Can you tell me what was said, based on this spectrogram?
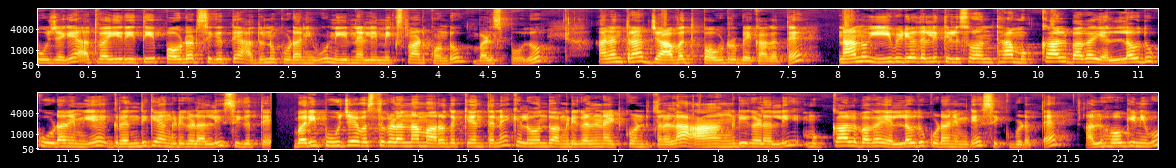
ಪೂಜೆಗೆ. ಅಥವಾ ಈ ರೀತಿ ಪೌಡರ್ ಸಿಗುತ್ತೆ, ಅದನ್ನು ಕೂಡ ನೀವು ನೀರಿನಲ್ಲಿ ಮಿಕ್ಸ್ ಮಾಡಿಕೊಂಡು ಬಳಸ್ಬೋದು. ಅನಂತರ ಜಾವದ್ ಪೌಡ್ರ್ ಬೇಕಾಗತ್ತೆ. ನಾನು ಈ ವಿಡಿಯೋದಲ್ಲಿ ತಿಳಿಸುವಂಥ ಮುಕ್ಕಾಲು ಭಾಗ ಎಲ್ಲವೂ ಕೂಡ ನಿಮಗೆ ಗ್ರಂಥಿಗೆ ಅಂಗಡಿಗಳಲ್ಲಿ ಸಿಗುತ್ತೆ. ಬರೀ ಪೂಜೆ ವಸ್ತುಗಳನ್ನು ಮಾರೋದಕ್ಕೆ ಅಂತಲೇ ಕೆಲವೊಂದು ಅಂಗಡಿಗಳನ್ನ ಇಟ್ಕೊಂಡಿರ್ತಾರಲ್ಲ, ಆ ಅಂಗಡಿಗಳಲ್ಲಿ ಮುಕ್ಕಾಲು ಭಾಗ ಎಲ್ಲವೂ ಕೂಡ ನಿಮಗೆ ಸಿಕ್ಬಿಡುತ್ತೆ. ಅಲ್ಲಿ ಹೋಗಿ ನೀವು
